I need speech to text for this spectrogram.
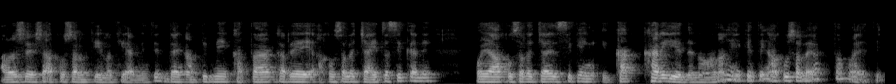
අවශේෂ අකුසල කියලා කියන්නේ ඉතින් දැන් අපි මේ කතා කරේ අකුසල චෛතසිකනේ. ඔය අකුසල චෛතසිකෙන් එකක් හරි යෙදෙනවා නම් ඒක ඉතින් අකුසලයක් තමයි. ඉතින්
